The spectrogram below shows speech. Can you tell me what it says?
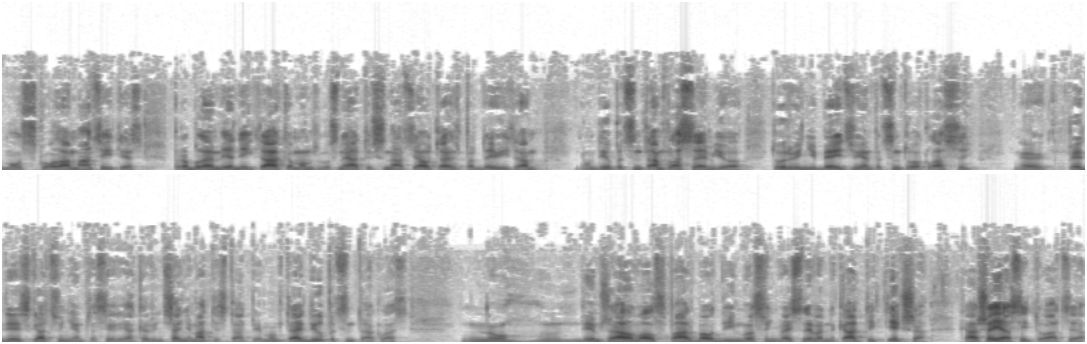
mūsu skolā mācīties. Problēma vienīgi tā, ka mums būs neatrisināts jautājums par 9. un 12. klasēm, jo tur viņi beidz 11. klasi. Pēdējais gads viņiem tas ir, ja, kad viņi saņem atestātu pie mums, tā ir 12. klase. Nu, diemžēl valsts pārbaudījumos viņi vairs nevar nekādi tikt iekšā. Kā šajā situācijā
